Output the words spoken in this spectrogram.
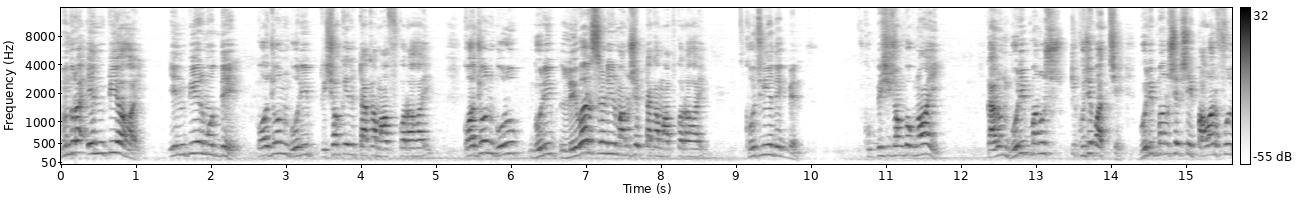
বন্ধুরা এনপিএ হয়। এনপিএর মধ্যে কজন গরিব কৃষকের টাকা মাফ করা হয়? কজন গরু, গরিব লেবার শ্রেণির মানুষের টাকা মাফ করা হয়? খোঁজ নিয়ে দেখবেন। খুব বেশি সংখ্যক নয়। কারণ গরিব মানুষ কি খুঁজে পাচ্ছে? গরিব মানুষের সেই পাওয়ারফুল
